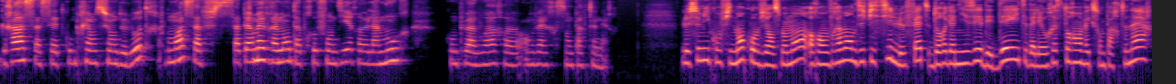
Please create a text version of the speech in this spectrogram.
grâce à cette compréhension de l'autre, pour moi, ça, ça permet vraiment d'approfondir euh, l'amour qu'on peut avoir envers son partenaire. Le semi-confinement qu'on vit en ce moment rend vraiment difficile le fait d'organiser des dates, d'aller au restaurant avec son partenaire.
